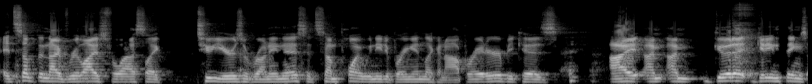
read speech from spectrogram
it's something I've realized for the last like two years of running this. At some point, we need to bring in like an operator because I I'm I'm good at getting things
